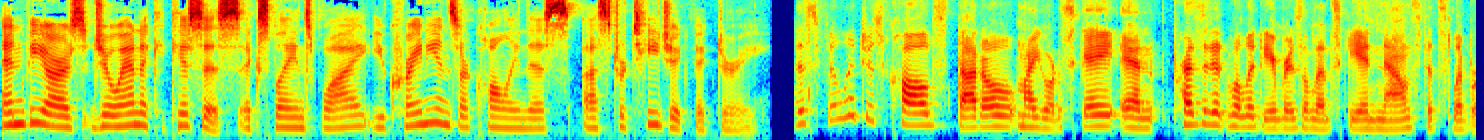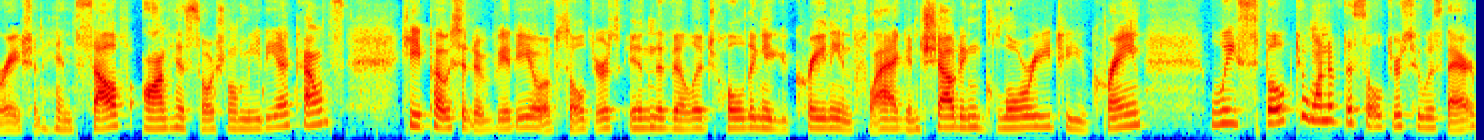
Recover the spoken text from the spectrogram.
NPR's Joanna Kakissis explains why Ukrainians are calling this a strategic victory. This village is called Staromayorske, and President Volodymyr Zelensky announced its liberation himself on his social media accounts. He posted a video of soldiers in the village holding a Ukrainian flag and shouting glory to Ukraine. We spoke to one of the soldiers who was there.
